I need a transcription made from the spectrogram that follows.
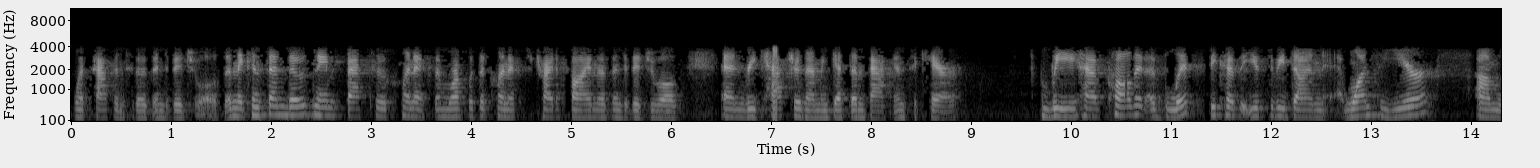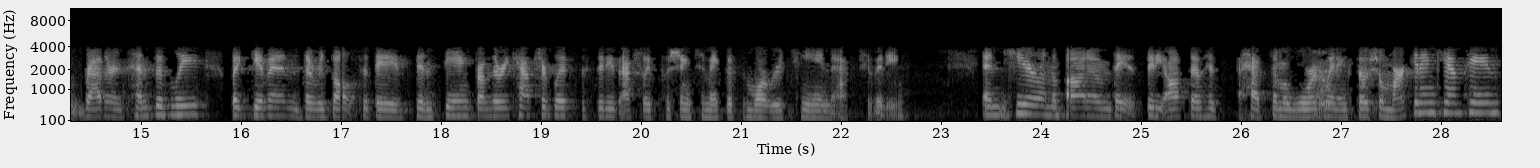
what's happened to those individuals. And they can send those names back to the clinics and work with the clinics to try to find those individuals and recapture them and get them back into care. We have called it a blitz because it used to be done once a year, um, rather intensively, but given the results that they've been seeing from the Recapture Blitz, the city is actually pushing to make this a more routine activity. And here on the bottom, the city also has had some award-winning social marketing campaigns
